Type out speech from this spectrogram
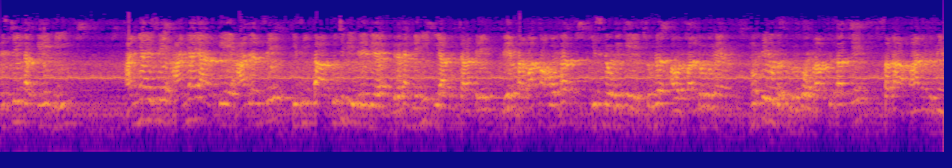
निश्चय करके भी अन्याय से, अन्याय के आचरण से किसी का कुछ भी द्रव्य ग्रहण नहीं किया चाहते, वे परमात्मा होकर इस लोग के शुभ और परलोक में मुक्ति रूप सुख को प्राप्त करके सदा आनंद में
